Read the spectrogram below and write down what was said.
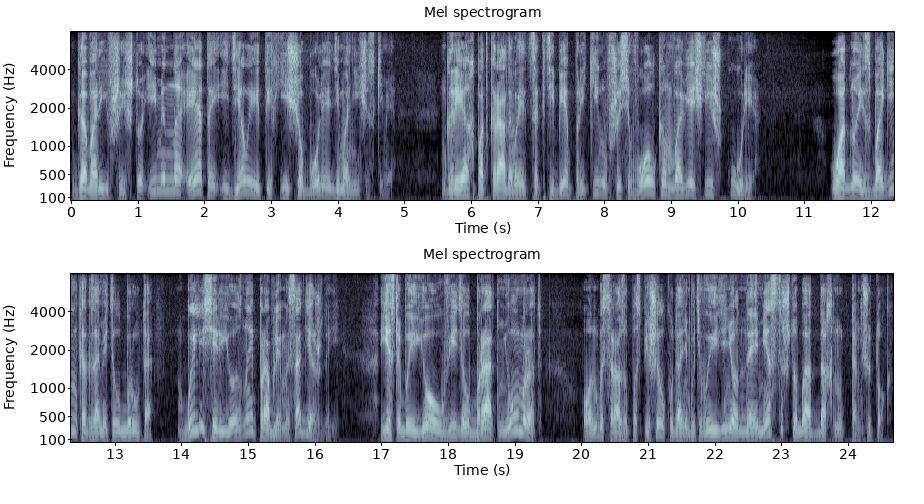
говоривший, что именно это и делает их еще более демоническими. Грех подкрадывается к тебе, прикинувшись волком в овечьей шкуре. У одной из богинь, как заметил Брута, были серьезные проблемы с одеждой. Если бы ее увидел брат Нюмрот, он бы сразу поспешил куда-нибудь в уединенное место, чтобы отдохнуть там чуток.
